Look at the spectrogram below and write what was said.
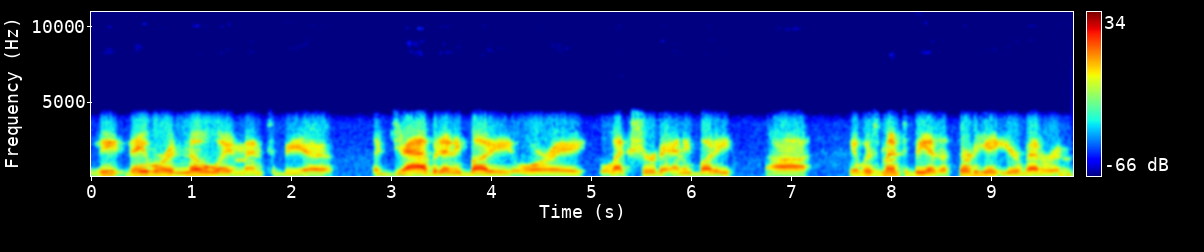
the, they were in no way meant to be a, a jab at anybody or a lecture to anybody. Uh, It was meant to be as a 38 year veteran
